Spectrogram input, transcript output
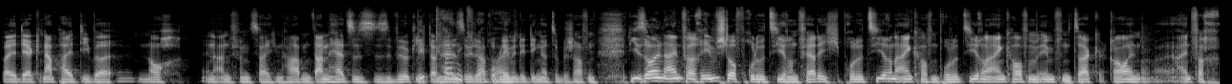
bei der Knappheit, die wir noch in Anführungszeichen haben, dann hättest du sie wirklich, dann hättest du wieder Probleme, die Dinger zu beschaffen. Die sollen einfach Impfstoff produzieren, fertig. Produzieren, einkaufen, produzieren, einkaufen, impfen, zack, rein. Einfach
